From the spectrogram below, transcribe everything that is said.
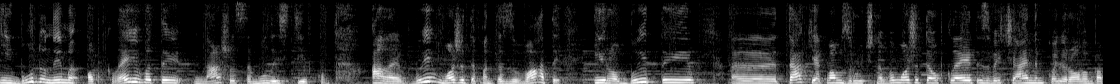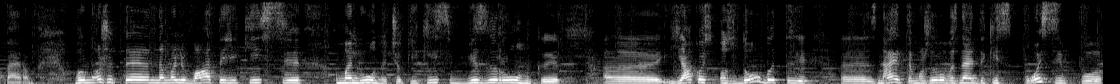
і буду ними обклеювати нашу саму листівку. Але ви можете фантазувати і робити е, так, як вам зручно. Ви можете обклеїти звичайним кольоровим папером. Ви можете намалювати якийсь е, малюночок, якісь візерунки, якось оздобити. Е, знаєте, можливо, ви знаєте якийсь спосіб, е,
